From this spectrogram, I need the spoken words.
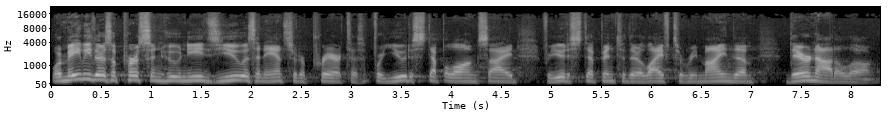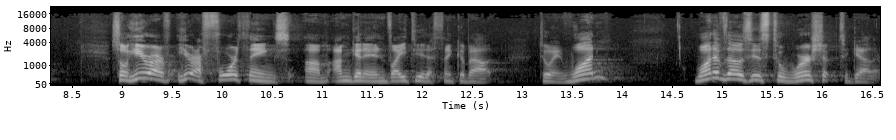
Or maybe there's a person who needs you as an answer to prayer, to, for you to step alongside, for you to step into their life to remind them they're not alone. So here are, here are four things um, I'm going to invite you to think about doing. One, one of those is to worship together.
